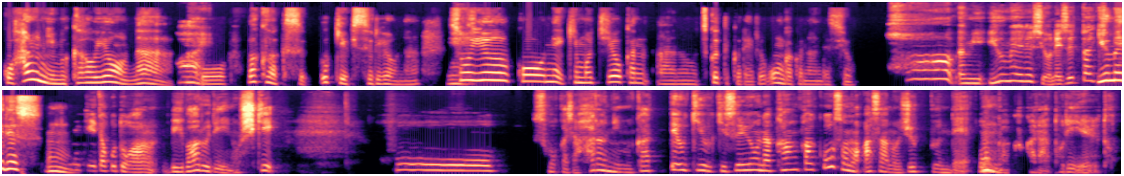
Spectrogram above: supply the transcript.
こう、春に向かうような、はいこう、ワクワクす、ウキウキするような、ねそういう、こうね、気持ちをかん、あの、作ってくれる音楽なんですよ。はあ、み有名ですよね。絶対有名です。うん。聞いたことがある。ビバルディの四季。ほー。そうか、じゃあ春に向かってウキウキするような感覚をその朝の10分で音楽から取り入れると。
